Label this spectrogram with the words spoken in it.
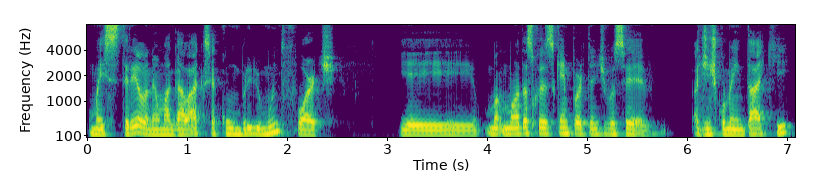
uma estrela, né, uma galáxia com um brilho muito forte. E uma, uma das coisas que é importante você a gente comentar aqui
